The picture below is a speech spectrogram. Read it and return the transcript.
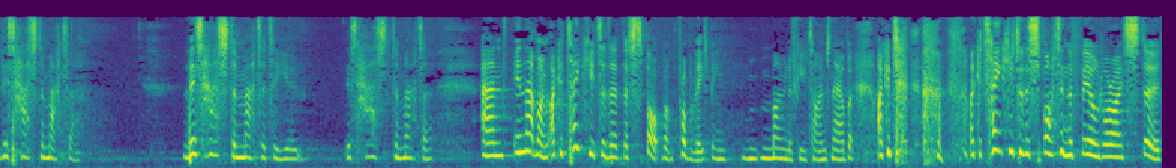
this has to matter. This has to matter to you. This has to matter. And in that moment, I could take you to the, the spot, well, probably it's been mown a few times now, but I could, I could take you to the spot in the field where I stood.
